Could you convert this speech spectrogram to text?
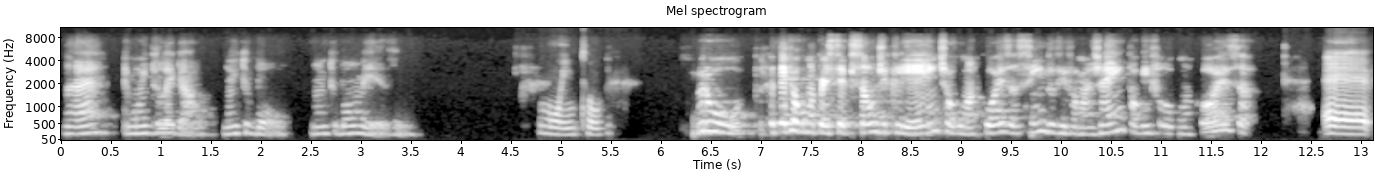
né? É muito legal, muito bom, muito bom mesmo. muito. Bru, você teve alguma percepção de cliente, alguma coisa assim do Viva Magenta? Alguém falou alguma coisa? É,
